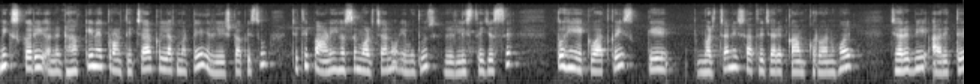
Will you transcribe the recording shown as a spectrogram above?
મિક્સ કરી અને ઢાંકીને ત્રણથી ચાર કલાક માટે રેસ્ટ આપીશું, જેથી પાણી હશે મરચાંનું, એ બધું જ રિલીઝ થઈ જશે. તો અહીં એક વાત કહીશ કે મરચાંની સાથે જ્યારે કામ કરવાનું હોય, જ્યારે બી આ રીતે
